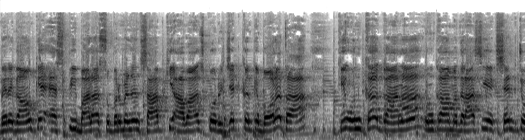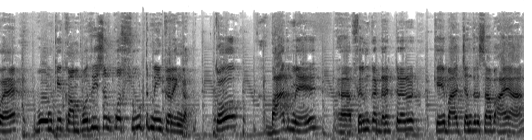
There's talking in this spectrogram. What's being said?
मेरे गाँव के एसपी बाला सुब्रमण्यम साहब की आवाज़ को रिजेक्ट करके बोला था कि उनका गाना, उनका मद्रासी एक्सेंट जो है, वो उनकी कंपोजिशन को सूट नहीं करेगा। तो बाद में फ़िल्म का डायरेक्टर के बालचंद्र साहब आया,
